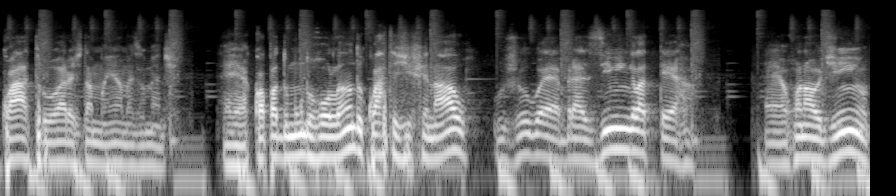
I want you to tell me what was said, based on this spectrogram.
4 horas da manhã, mais ou menos. É, a Copa do Mundo rolando, quartas de final. O jogo é Brasil e Inglaterra. É, o Ronaldinho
